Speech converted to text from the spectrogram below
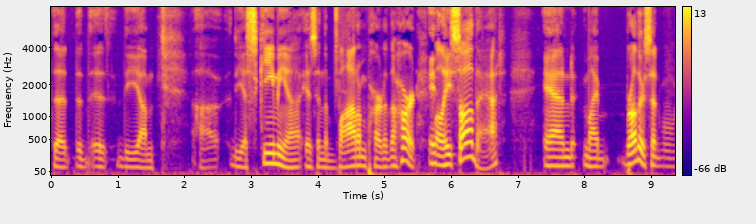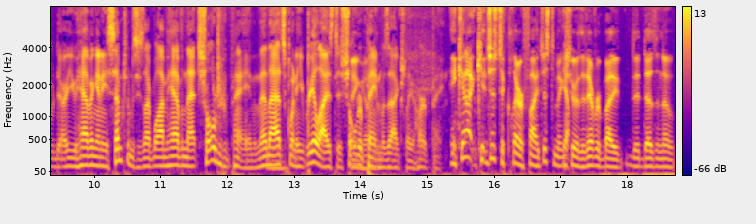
the the the, the um, uh, the ischemia is in the bottom part of the heart. well, he saw that, and my brother said, well, "Are you having any symptoms?" He's like, "Well, I'm having that shoulder pain," and then that's when he realized his shoulder Bingo. pain was actually heart pain. And can I can, just to clarify, just to make Yep. sure that everybody that doesn't know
